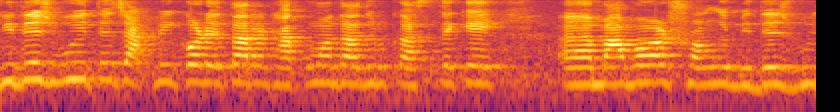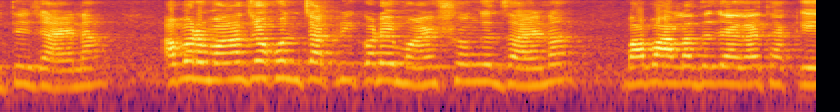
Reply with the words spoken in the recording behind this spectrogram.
বিদেশ বুইতে চাকরি করে, তারা ঠাকুমা দাদুর কাছ থেকে মা বাবার সঙ্গে বিদেশ বুইতে যায় না। আবার মা যখন চাকরি করে, মায়ের সঙ্গে যায় না। বাবা আলাদা জায়গায় থাকে,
